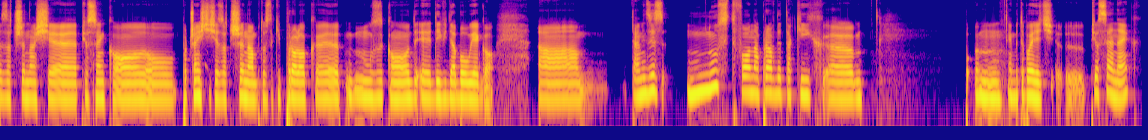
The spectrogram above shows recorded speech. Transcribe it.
zaczyna się piosenką, po części się zaczyna, bo to jest taki prolog e, muzyką e, Davida Bowiego. A więc jest mnóstwo naprawdę takich jakby to powiedzieć e, piosenek,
